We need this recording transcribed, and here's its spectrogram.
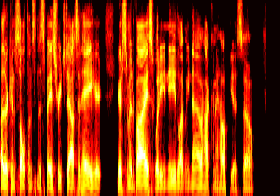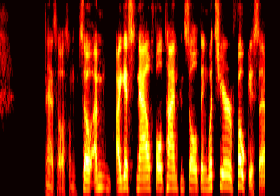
Other consultants in the space reached out, said, Hey, here, here's some advice. What do you need? Let me know. How can I help you? So That's awesome. So I'm, I guess now full time consulting. What's your focus? I,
